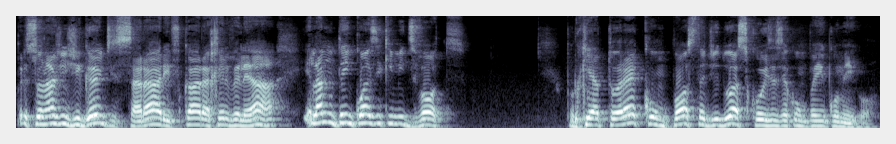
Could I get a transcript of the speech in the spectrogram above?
personagens gigantes, Sarar, Ifkar, Achel, Veleah, e lá não tem quase que mitzvot. Porque a Torá é composta de duas coisas, acompanhem comigo,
